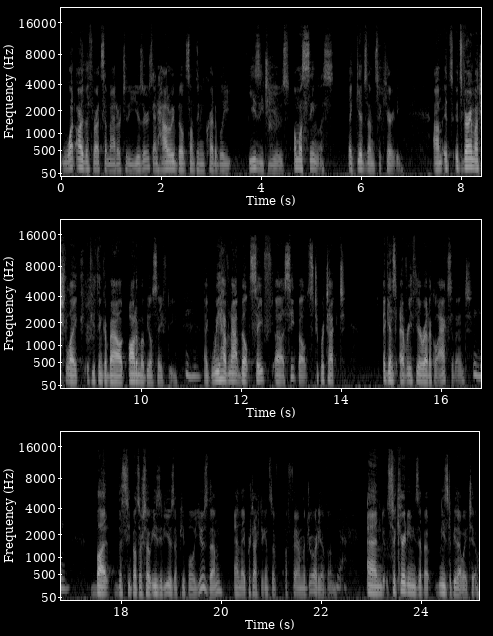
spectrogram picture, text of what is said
what are the threats that matter to the users, and how do we build something incredibly easy to use, almost seamless, that gives them security? Um, it's it's very much like if you think about automobile safety. Like we have not built safe uh, seatbelts to protect against every theoretical accident, but the seatbelts are so easy to use that people use them and they protect against a, a fair majority of them. Yeah. And security needs, to- needs to be that way too.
